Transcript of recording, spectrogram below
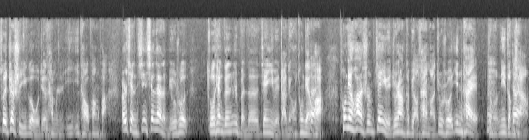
所以这是一个我觉得他们是一一套方法。而且呢现现在呢，比如说昨天跟日本的菅义伟打电话通电话，通电话的时候，菅义伟就让他表态嘛，就是说印太怎么、你怎么想？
